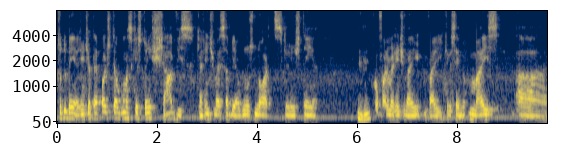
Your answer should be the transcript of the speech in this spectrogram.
tudo bem, a gente até pode ter algumas questões chaves que a gente vai saber, alguns nortes que a gente tenha uhum. conforme a gente vai, vai crescendo, mas a,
